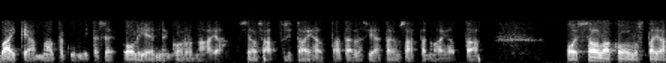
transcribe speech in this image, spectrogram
vaikeammalta kuin mitä se oli ennen koronaa. Ja se on saattanut sitä aiheuttaa tällaisia, tai on saattanut aiheuttaa poissaoloa koulusta ja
